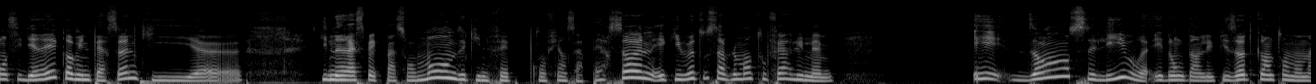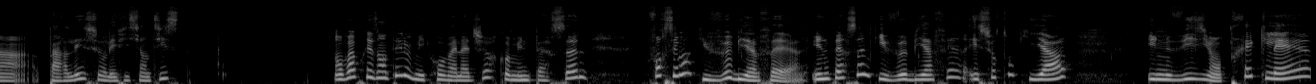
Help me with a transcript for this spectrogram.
considérer comme une personne qui euh, qui ne respecte pas son monde, qui ne fait confiance à personne et qui veut tout simplement tout faire lui-même. Et dans ce livre, et donc dans l'épisode quand on en a parlé sur l'efficientiste, on va présenter le micromanager comme une personne forcément qui veut bien faire, une personne qui veut bien faire et surtout qui a une vision très claire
